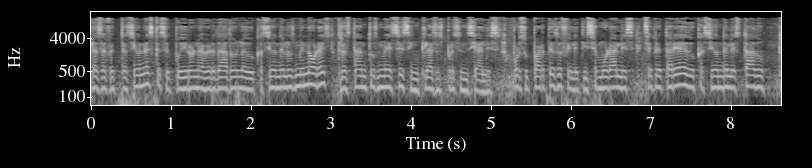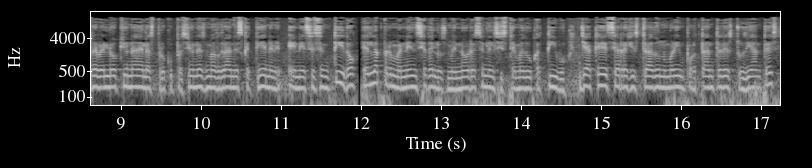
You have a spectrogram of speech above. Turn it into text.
las afectaciones que se pudieron haber dado en la educación de los menores tras tantos meses sin clases presenciales. Por su parte, Sofía Leticia Morales, secretaria de Educación del Estado, reveló que una de las preocupaciones más grandes que tienen en ese sentido es la permanencia de los menores en el sistema educativo, ya que se ha registrado un número importante de estudiantes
